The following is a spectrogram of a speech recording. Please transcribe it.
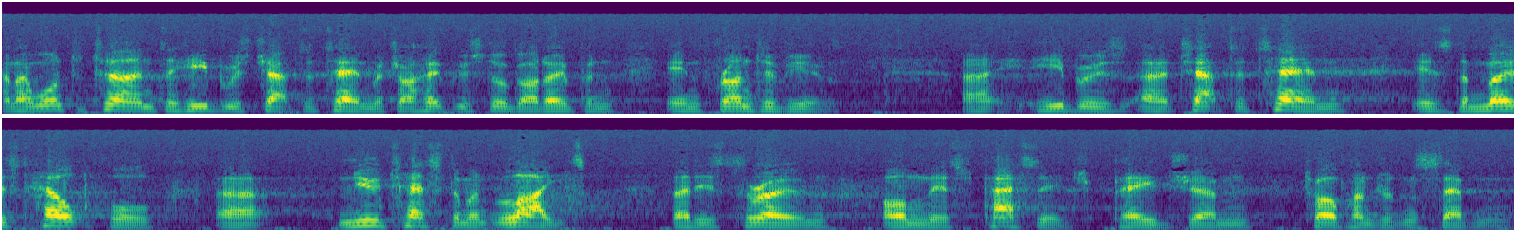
And I want to turn to Hebrews chapter 10, which I hope you've still got open in front of you. Uh, Hebrews uh, chapter 10 is the most helpful uh, New Testament light that is thrown on this passage, page um, 1207.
